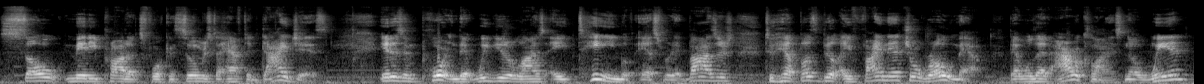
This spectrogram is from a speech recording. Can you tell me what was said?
so many products for consumers to have to digest, it is important that we utilize a team of expert advisors to help us build a financial roadmap that will let our clients know when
